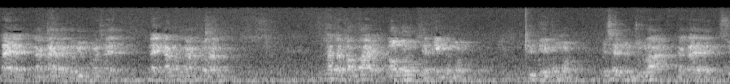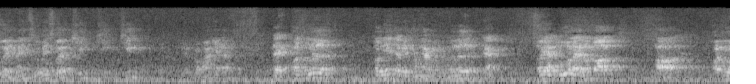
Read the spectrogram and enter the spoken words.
แต่อยากได้อะไรก็มีมันมาใช้ แต่การทำงานตัวนั้น ถ้าจะทำได้เราต้องเขียนเองทั้งหมดคิดเองทั้งหมด ไม่ใช่เหมือนจุฬาอยากได้สวยไหมสวยไม่สวยคลิกคลิกคลิกเดี๋ยวประมาณนี้นะแต่คอนโทรลเลอร์ตัวนี้จะเป็นทำงานเป็นคอนโทรลเลอร์อยากเราอยากรู้อะไรแล้วก็คอนโทรล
